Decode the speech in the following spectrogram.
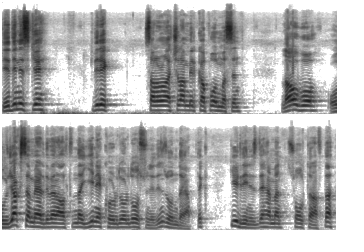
Dediniz ki direkt salona açılan bir kapı olmasın. Lavabo olacaksa merdiven altında yine koridorda olsun dediniz. Onu da yaptık. Girdiğinizde hemen sol tarafta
